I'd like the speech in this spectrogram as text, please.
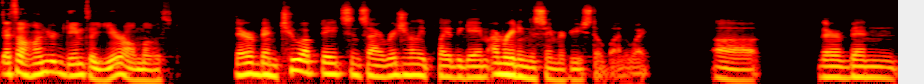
That's a hundred games a year almost. There have been two updates since I originally played the game. I'm reading the same review still, by the way. Uh, there have been,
